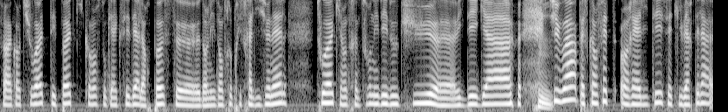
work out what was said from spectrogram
Enfin, quand tu vois tes potes qui commencent donc à accéder à leur poste euh, dans les entreprises traditionnelles, toi qui es en train de tourner des docus euh, avec des gars, hmm. tu vois, parce qu'en fait, en réalité, cette liberté-là,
